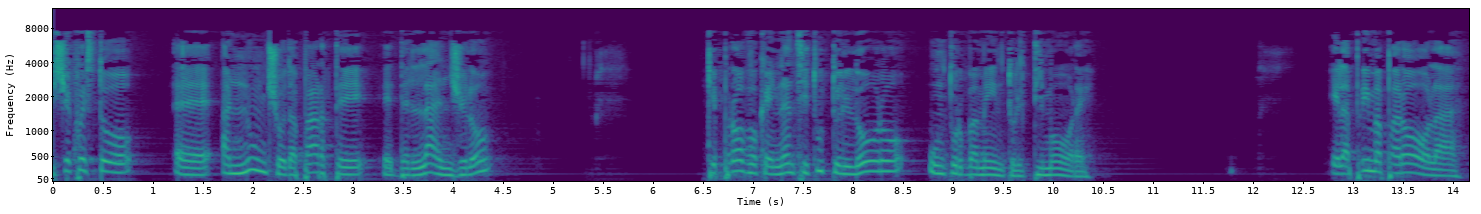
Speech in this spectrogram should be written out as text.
c'è questo eh, annuncio da parte eh, dell'angelo che provoca innanzitutto in loro un turbamento, il timore. E la prima parola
